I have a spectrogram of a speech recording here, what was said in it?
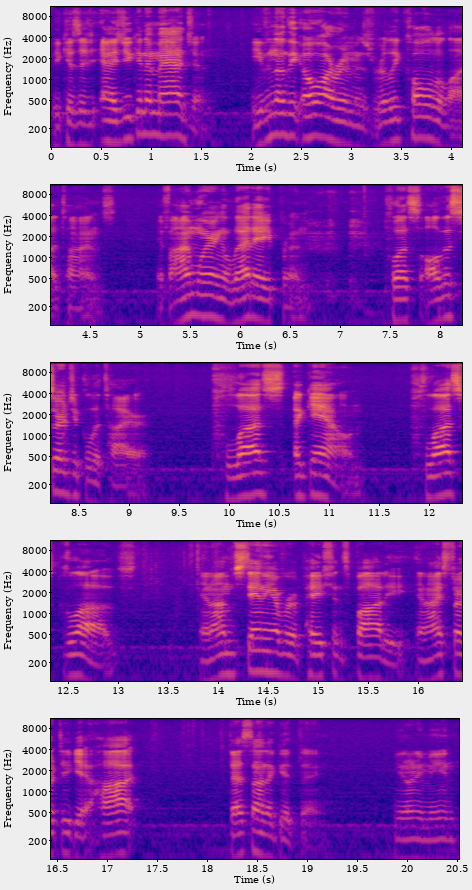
Because as you can imagine, even though the OR room is really cold a lot of times, if I'm wearing a lead apron, plus all the surgical attire, plus a gown, plus gloves, and I'm standing over a patient's body and I start to get hot, that's not a good thing. You know what I mean?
